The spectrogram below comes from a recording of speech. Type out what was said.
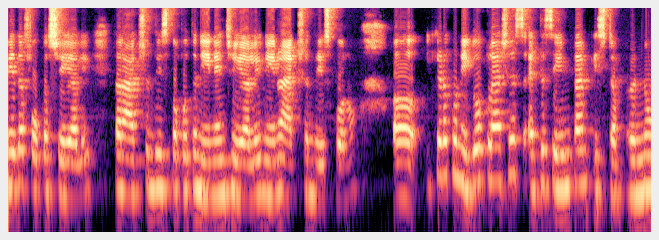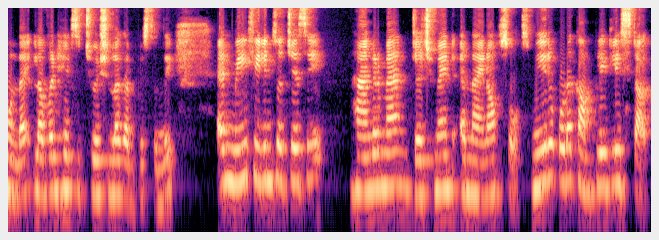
మీద ఫోకస్ చేయాలి. తన యాక్షన్ తీసుకోకపోతే నేనేం చేయాలి? నేను యాక్షన్ తీసుకోను. ఇక్కడ కొన్ని ego clashes at the same time ఇష్టం. రెండు ఉన్నాయి. లవ్ అండ్ హేట్ సిచ్యువేషన్ లా కనిపిస్తుంది అండ్ మీ ఫీలింగ్స్ వచ్చేసి హ్యాంగర్ man judgement and nine of swords మీరు కూడా కంప్లీట్లీ స్టాక్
